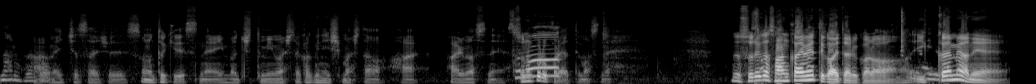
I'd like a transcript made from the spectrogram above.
なるほど。はいめっちゃ最初です。その時ですね。今ちょっと見ました。確認しました。がはい。ありますね。そのその頃からやってますね。でそれが3回目って書いてあるから1回目はね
